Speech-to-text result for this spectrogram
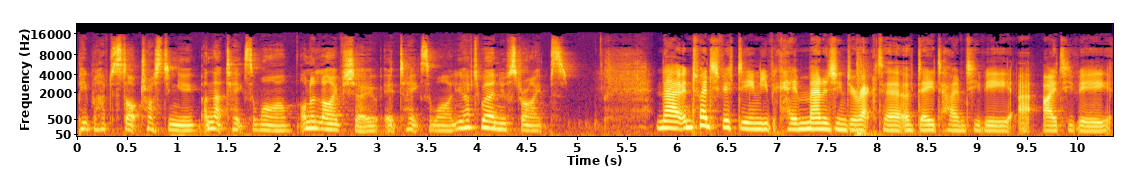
people have to start trusting you, and that takes a while. On a live show, it takes a while. You have to earn your stripes. Now, in 2015, you became managing director of daytime TV at ITV.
